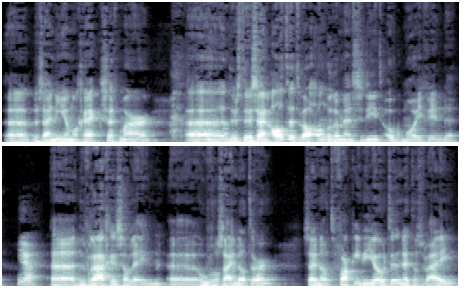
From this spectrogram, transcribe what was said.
Eh, we zijn niet helemaal gek, zeg maar. Eh, dus er zijn altijd wel andere mensen die het ook mooi vinden. Ja, Eh, de vraag is alleen, hoeveel zijn dat er? Zijn dat vakidioten, net als wij?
